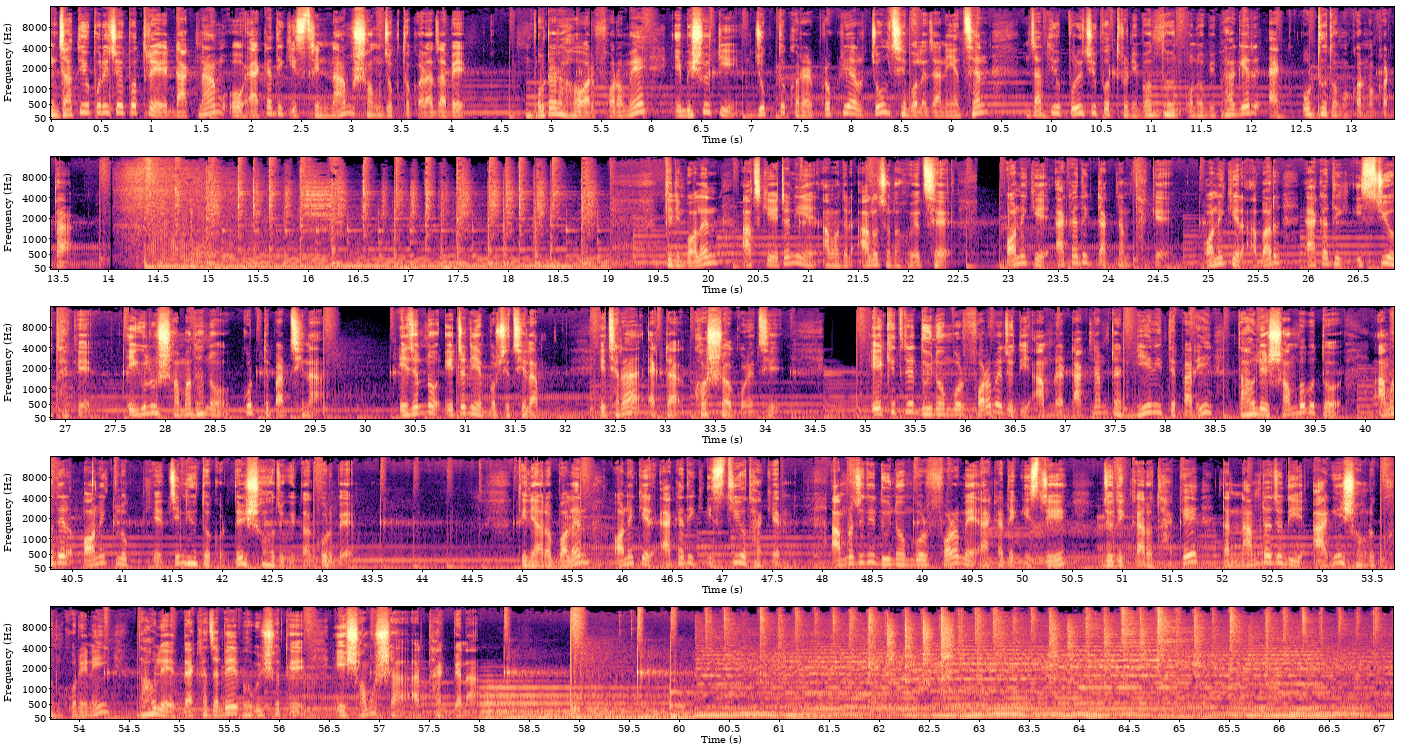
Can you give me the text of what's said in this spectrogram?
জাতীয় পরিচয়পত্রে ডাকনাম ও একাধিক স্ত্রীর নাম সংযুক্ত করা যাবে। ভোটার হওয়ার ফরমে এ বিষয়টি যুক্ত করার প্রক্রিয়া চলছে বলে জানিয়েছেন জাতীয় পরিচয়পত্র নিবন্ধন অনুবিভাগের এক ঊর্ধ্বতম কর্মকর্তা। তিনি বলেন, আজকে এটা নিয়ে আমাদের আলোচনা হয়েছে। অনেকে একাধিক ডাকনাম থাকে, অনেকের আবার একাধিক স্ত্রীও থাকে। এগুলোর সমাধানও করতে পারছি না। এজন্য এটা নিয়ে বসেছিলাম। এছাড়া একটা খসড়াও করেছি। এক্ষেত্রে দুই নম্বর ফরমে যদি আমরা ডাকনামটা নিয়ে নিতে পারি, তাহলে সম্ভবত আমাদের অনেক লোককে চিহ্নিত করতে সহযোগিতা করবে। তিনি আরও বলেন, অনেকের একাধিক স্ত্রীও থাকেন। আমরা যদি দুই নম্বর ফরমে একাধিক স্ত্রী যদি কারও থাকে, তার নামটা যদি আগেই সংরক্ষণ করে নেই, তাহলে দেখা যাবে ভবিষ্যতে এই সমস্যা আর থাকবে না।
